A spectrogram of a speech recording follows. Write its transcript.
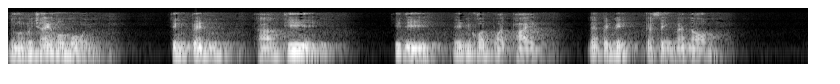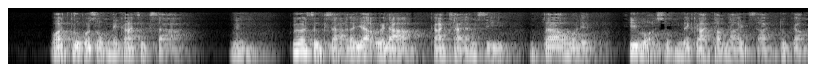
โดยไม่ใช้ฮอร์โมน จึงเป็นทางที่ที่ดีและมีความปลอดภัย และเป็นมิตรกับสิ่งแวดล้อม วัตถุประสงค์ในการศึกษา 1. เพื่อศึกษาระยะเวลาการฉายรังสีอุลตราไวโอเลตที่เหมาะสมในการทำลายสารพันธุกรรม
